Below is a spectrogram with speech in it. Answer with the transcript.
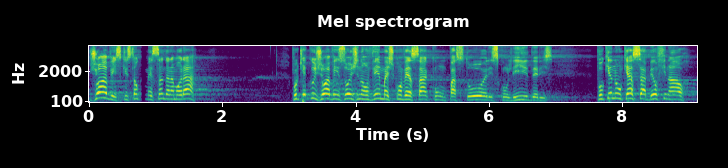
jovens que estão começando a namorar. Por que, que os jovens hoje não vêm mais conversar com pastores, com líderes? Porque não quer saber o final.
